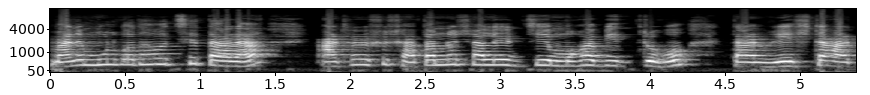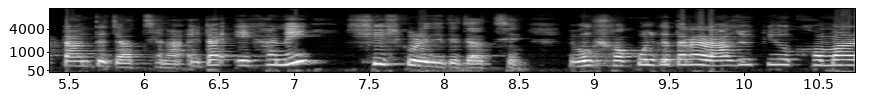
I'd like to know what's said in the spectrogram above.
মানে মূল কথা হচ্ছে তারা আঠারোশো সাতান্ন সালের যে মহাবিদ্রোহ, তার রেশটা আর টানতে চাচ্ছে না। এটা এখানেই শেষ করে দিতে যাচ্ছে এবং সকলকে তারা রাজকীয় ক্ষমার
